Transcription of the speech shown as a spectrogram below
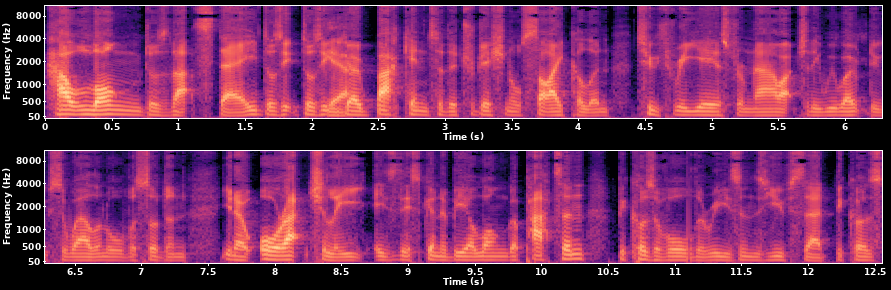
How long does that stay? Does it does it Yeah. go back into the traditional cycle and two three years from now actually we won't do so well and all of a sudden you know or actually is this going to be a longer pattern because of all the reasons you've said because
